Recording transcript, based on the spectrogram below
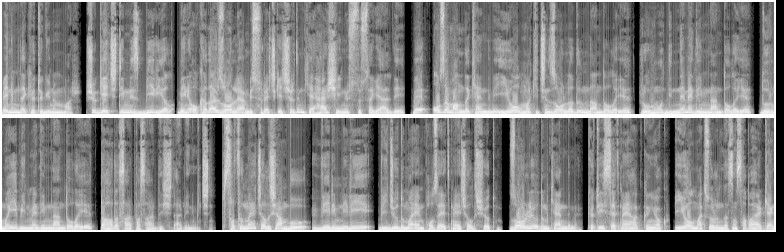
Benim de kötü günüm var. Şu geçtiğimiz bir yıl beni o kadar zorlayan bir süreç geçirdim ki her şeyin üst üste geldi. Ve o zaman da kendimi iyi olmak için zorladığımdan dolayı, ruhumu dinlemediğimden dolayı, durmayı bilmediğimden dolayı daha da sarpa sardı işler benim için. Satılmaya çalışan bu verimliliği vücuduma empoze etmeye çalışıyordum. Zorluyordum kendimi. Kötü hissetmeye hakkın yok. İyi olmak zorundasın. Sabah erken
